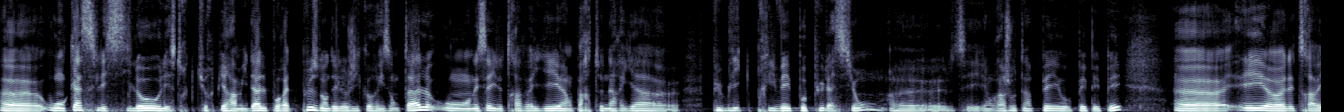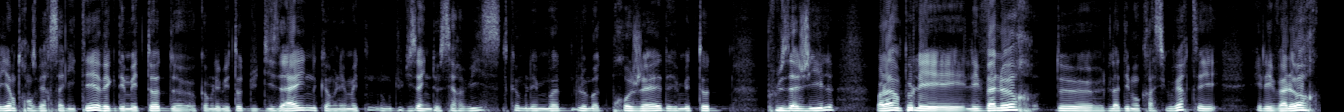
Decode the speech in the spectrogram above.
euh, où on casse les silos, les structures pyramidales pour être plus dans des logiques horizontales, où on essaye de travailler en partenariat euh, public, privé, population, euh, on rajoute un P au PPP, et de travailler en transversalité avec des méthodes comme les méthodes du design, comme les du design de service, comme le mode projet, des méthodes plus agiles, voilà un peu les, valeurs de, la démocratie ouverte et, les valeurs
